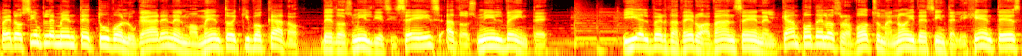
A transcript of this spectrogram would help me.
pero simplemente tuvo lugar en el momento equivocado, de 2016 a 2020. Y el verdadero avance en el campo de los robots humanoides inteligentes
